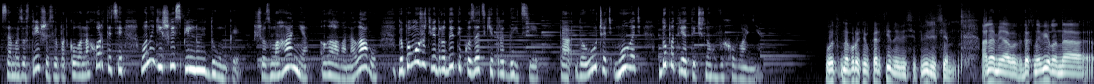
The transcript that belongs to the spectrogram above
Саме зустрівшись випадково на Хортиці, вони дійшли спільної думки, що змагання лава на лаву допоможуть відродити козацькі традиції та долучать молодь до патріотичного виховання. Вот напротив картины висит, видите, она меня вдохновила на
